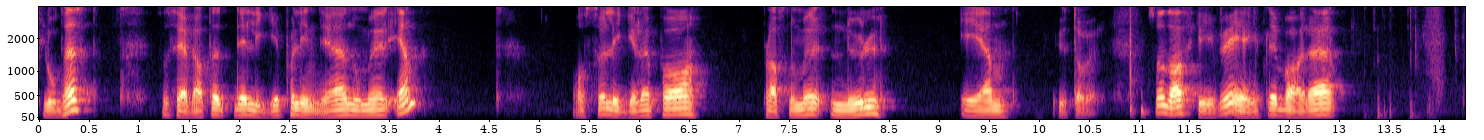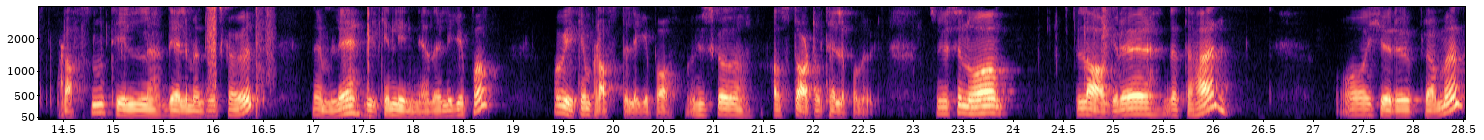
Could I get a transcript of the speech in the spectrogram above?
flodhest, så ser vi at det, det ligger på linje nummer 1. Og så ligger det på plass nummer 0, 1 utover. Så da skriver vi egentlig bare plassen til det elementet vi skal ha ut, nemlig hvilken linje det ligger på, og hvilken plass det ligger på. Husk starte å telle på null. Så hvis vi nå lagrer dette her og kjører programmet,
